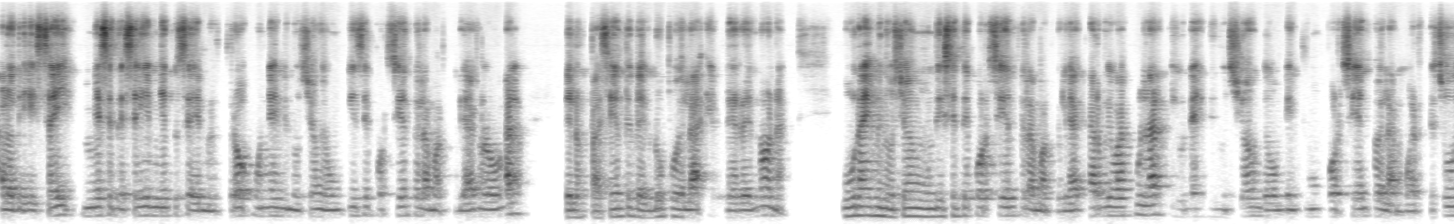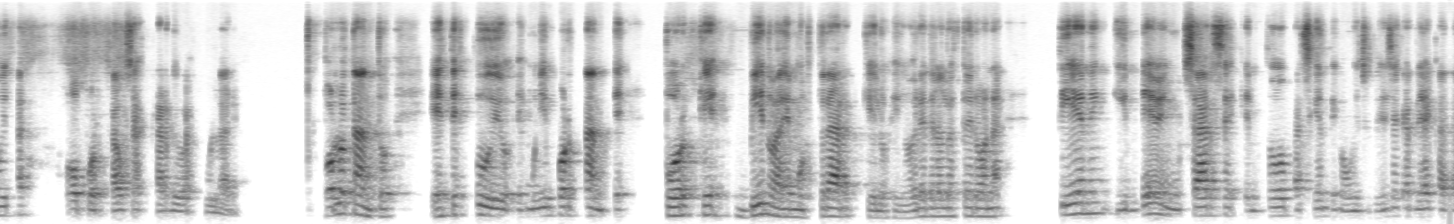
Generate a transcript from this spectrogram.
A los 16 meses de seguimiento se demostró una disminución en un 15% de la mortalidad global de los pacientes del grupo de la eplerenona, una disminución en un 17% de la mortalidad cardiovascular y una disminución de un 21% de la muerte súbita o por causas cardiovasculares. Por lo tanto, este estudio es muy importante porque vino a demostrar que los inhibidores de la aldosterona tienen y deben usarse en todo paciente con insuficiencia cardíaca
